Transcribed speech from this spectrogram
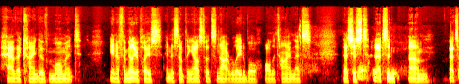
have that kind of moment in a familiar place into something else. So it's not relatable all the time. That's, that's just, yeah. that's an, um, that's,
